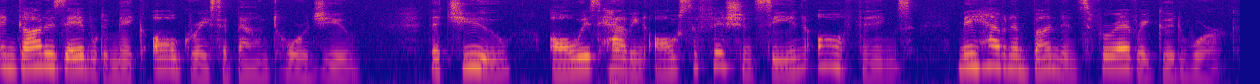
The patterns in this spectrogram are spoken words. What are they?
And God is able to make all grace abound towards you, that you, always having all sufficiency in all things, may have an abundance for every good work.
